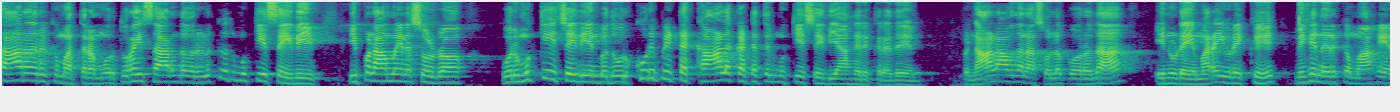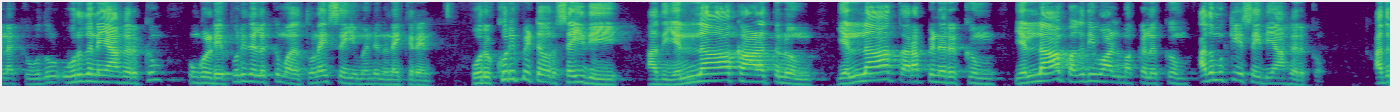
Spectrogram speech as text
சாரருக்கு மாத்திரம் ஒரு துறை சார்ந்தவர்களுக்கு ஒரு முக்கிய செய்தி. இப்போ நாம என்ன சொல்றோம்? ஒரு முக்கிய செய்தி என்பது ஒரு குறிப்பிட்ட காலகட்டத்தில் முக்கிய செய்தியாக இருக்கிறது. இப்போ நாலாவதாக நான் சொல்ல போறதா என்னுடைய மறையுரைக்கு மிக நெருக்கமாக எனக்கு உது உறுதுணையாக இருக்கும் உங்களுடைய புரிதலுக்கும் அது துணை செய்யும் என்று நினைக்கிறேன். ஒரு குறிப்பிட்ட ஒரு செய்தி அது எல்லா காலத்திலும் எல்லா தரப்பினருக்கும் எல்லா பகுதி வாழ் மக்களுக்கும் அது முக்கிய செய்தியாக இருக்கும். அது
